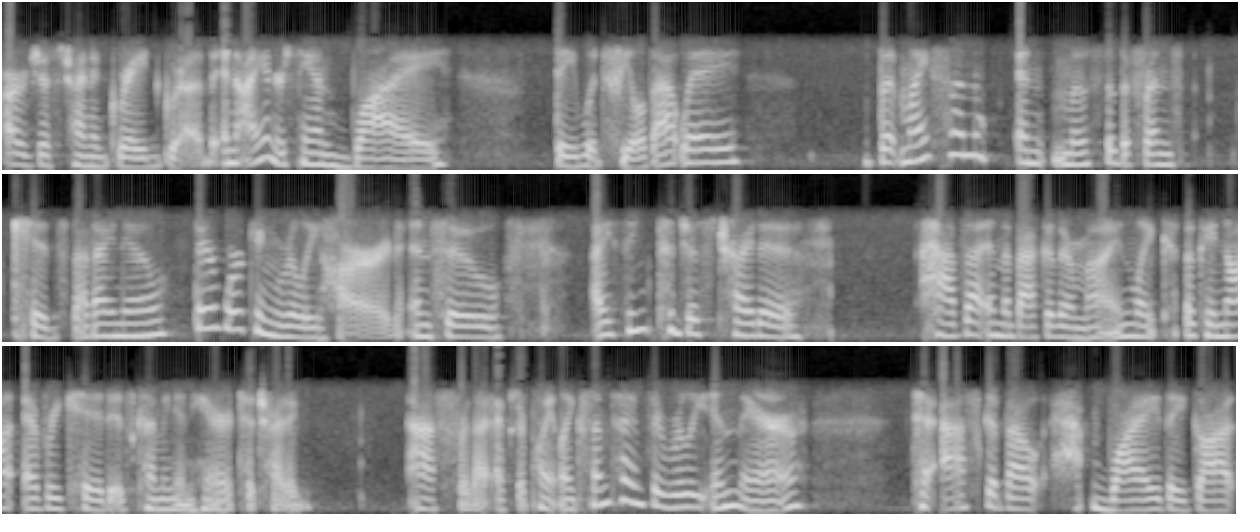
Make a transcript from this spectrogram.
are just trying to grade grub. And I understand why they would feel that way. But my son and most of the friends kids that I know, they're working really hard. And so I think to just try to have that in the back of their mind like okay, not every kid is coming in here to try to ask for that extra point. Like sometimes they're really in there to ask about why they got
